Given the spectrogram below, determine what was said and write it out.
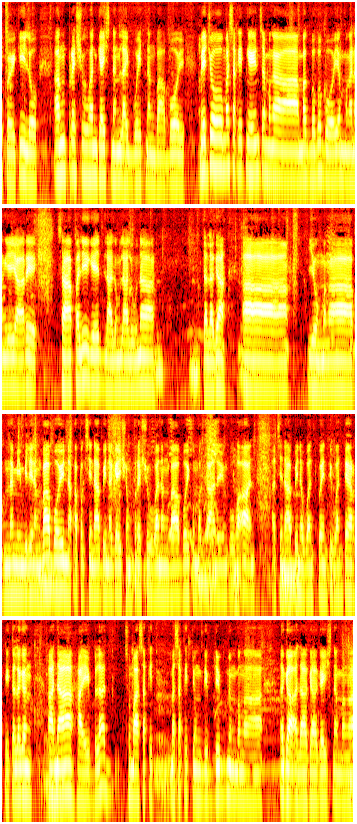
per kilo ang presyuhan guys ng live weight ng baboy. Medyo masakit ngayon sa mga magbababoy ang mga nangyayari sa paligid, lalong-lalo na talaga. Ah, yung mga namimili ng baboy na kapag sinabi na guys yung presyuhan ng baboy kung magkano yung kuhaan at sinabi na 120, 130 talagang ah, na high blood sumasakit masakit yung dibdib ng mga nag-aalaga guys ng mga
